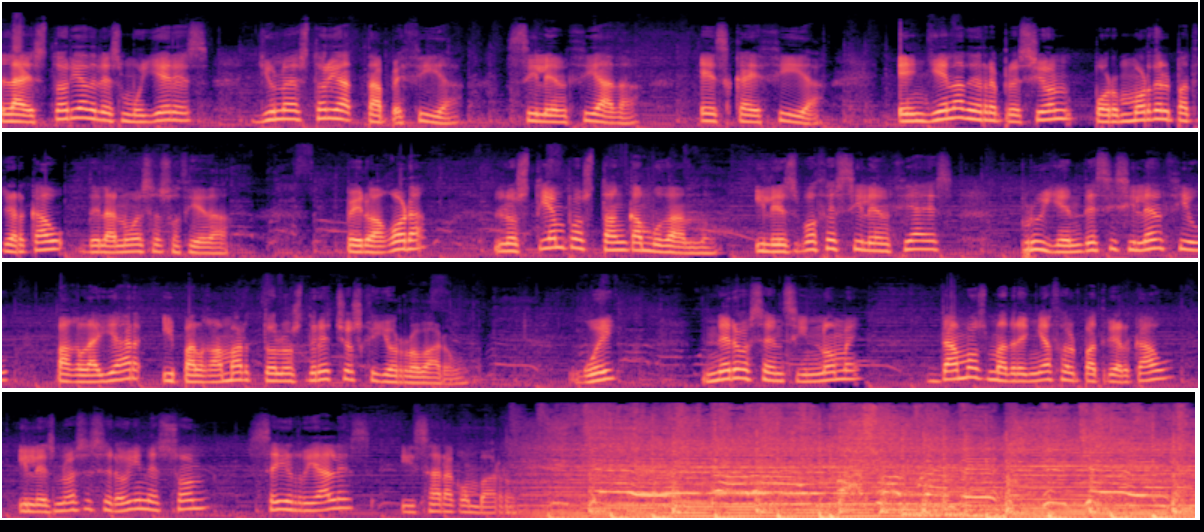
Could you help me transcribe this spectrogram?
La historia de les mulleres y una historia tapecía, silenciada, escaecía, en llena de represión por mor del patriarcado de la nuestra sociedad. Pero ahora los tiempos están camudando y les voces silenciadas pruyen de ese silencio pa glayar y palgamar todos los derechos que ellos robaron. Güey, Neros en sin nome, damos madreñazo al patriarcado y les nueces heroínes son Seis Reales y Sara con Barro.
